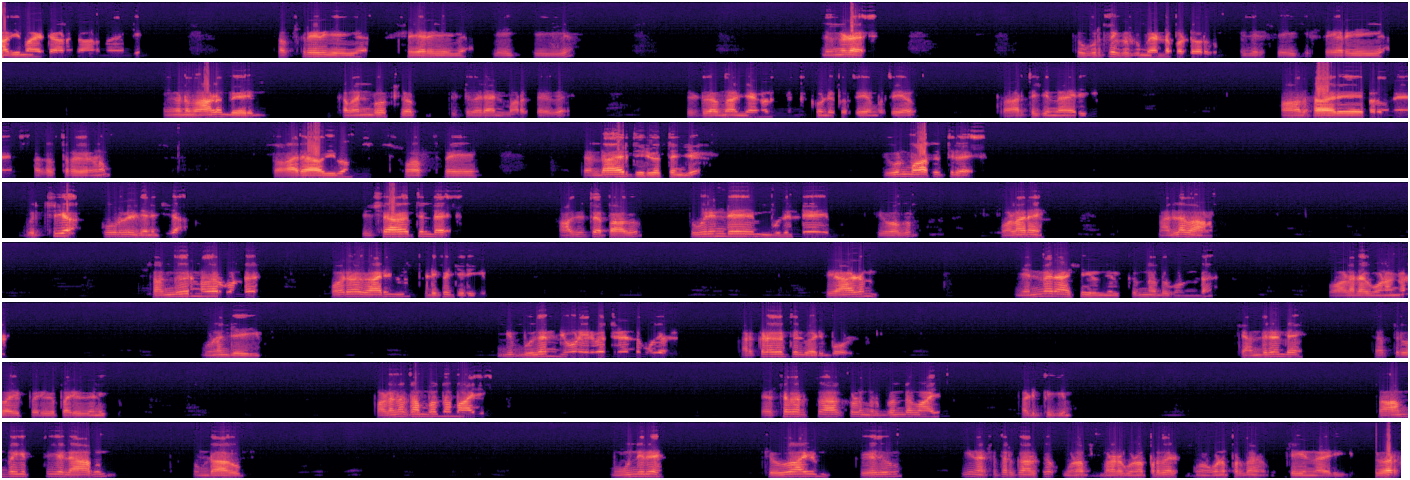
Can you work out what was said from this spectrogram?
ആദ്യമായിട്ടാണ് കാണുന്നതെങ്കിൽ സബ്സ്ക്രൈബ് ചെയ്യുക ഷെയർ ചെയ്യുക ലൈക്ക് ചെയ്യുക. നിങ്ങളുടെ സുഹൃത്തുക്കൾക്കും വേണ്ടപ്പെട്ടവർക്കും ഇത് ഷെയർ ചെയ്യുക. നിങ്ങളുടെ നാളും പേരും കമന്റ് ബോക്സിലൊക്കെ ഇട്ട് വരാൻ മറക്കരുത്. ഇട്ട് വന്നാൽ ഞങ്ങൾ നിങ്ങൾക്കൊണ്ട് പ്രത്യേകം പ്രത്യേകം പ്രാർത്ഥിക്കുന്നതായിരിക്കും. ആധാരേ പറഞ്ഞ സഹസ്രകരണം. താരാധിപം ശാസ്ത്രേ രണ്ടായിരത്തി ഇരുപത്തഞ്ച് ജൂൺ മാസത്തിലെ വൃശ്ചിക കൂറിൽ ജനിച്ച വിശാഖത്തിന്റെ ആദ്യത്തെ പാദം സൂര്യന്റെയും ബുധന്റെയും യോഗം വളരെ നല്ലതാണ്. സങ്കീർണതകൾ കൊണ്ട് ഓരോ കാര്യങ്ങളും പഠിപ്പിച്ചിരിക്കും. വ്യാഴം ജന്മരാശിയിൽ നിൽക്കുന്നത് കൊണ്ട് വളരെ ഗുണങ്ങൾ ഗുണം ചെയ്യും. ഈ ബുധൻ ജൂൺ ഇരുപത്തിരണ്ട് മുതൽ കർക്കിടകത്തിൽ വരുമ്പോൾ ചന്ദ്രന്റെ ശത്രുവായി പരി പരിഗണിക്കും. പഠന സംബന്ധമായി രക്ഷകർത്താക്കൾ നിർബന്ധമായും പഠിപ്പിക്കും. സാമ്പത്തിക ലാഭം ഉണ്ടാകും. മൂന്നിലെ ചൊവ്വായും കേതുവും ഈ നക്ഷത്രക്കാർക്ക് ഗുണ വളരെ ഗുണപ്രദ ഗുണപ്രദ ചെയ്യുന്നതായിരിക്കും. ഇവർ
